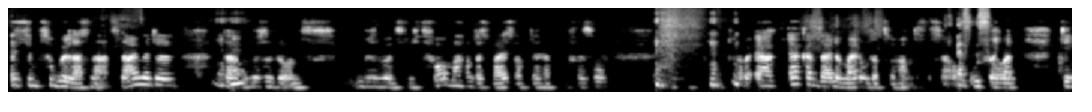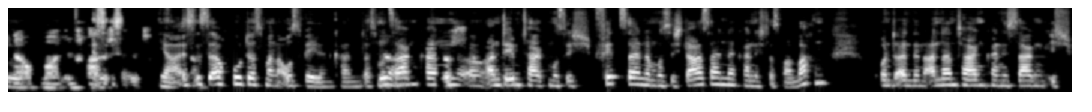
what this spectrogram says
es sind zugelassene Arzneimittel, mhm. da müssen wir uns müssen wir uns nichts vormachen, das weiß auch der Herr Professor. Aber er, er kann seine Meinung dazu haben. Das ist ja auch es gut, wenn man Dinge auch mal in Frage ist, stellt. Ja, es ja. ist auch gut, dass man auswählen kann. Dass man ja, sagen kann, äh, an dem Tag muss ich fit sein, dann muss ich da sein, dann kann ich das mal machen. Und an den anderen Tagen kann ich sagen, ich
